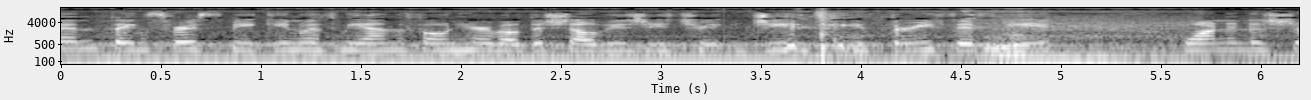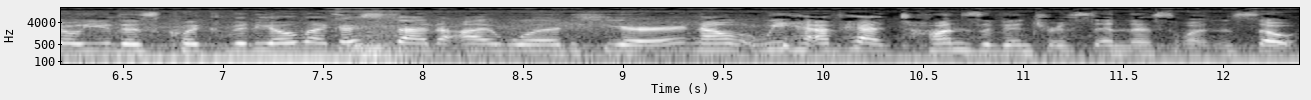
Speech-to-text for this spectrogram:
Thanks for speaking with me on the phone here about the Shelby GT350. Wanted to show you this quick video like I said I would here. Now, we have had tons of interest in this one, so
